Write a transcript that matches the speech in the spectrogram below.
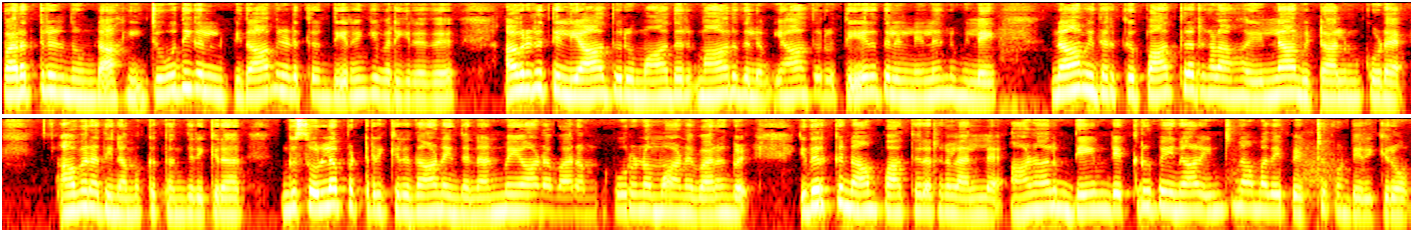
பரத்திலிருந்து உண்டாகி ஜோதிகளின் பிதாவினிடத்திலிருந்து இறங்கி வருகிறது. அவரிடத்தில் யாதொரு மாதர் மாறுதலும் யாதொரு தேறுதலில் நிழலும் இல்லை. நாம் இதற்கு பாத்திரர்களாக இல்லாவிட்டாலும் கூட அவர் அதை நமக்கு தந்திருக்கிறார். இங்கு சொல்லப்பட்டிருக்கிறதான இந்த நன்மையான வரம் பூரணமான வரங்கள் இதற்கு நாம் பாத்திரர்கள் அல்ல. ஆனாலும் தேவனுடைய கிருபையினால் இன்று நாம் அதை பெற்று கொண்டிருக்கிறோம்.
